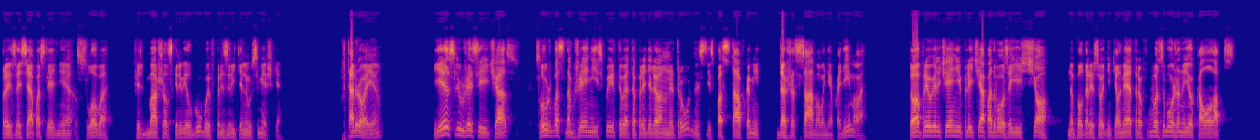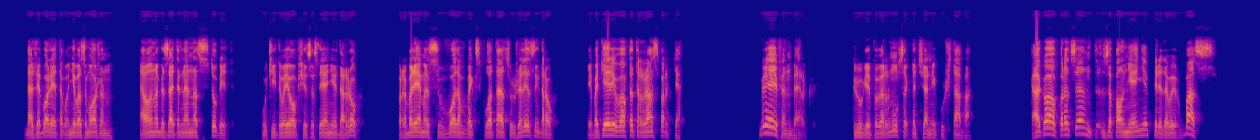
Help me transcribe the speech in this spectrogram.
Произнеся последнее слово, фельдмаршал скривил губы в презрительной усмешке. Второе. Если уже сейчас служба снабжения испытывает определенные трудности с поставками даже самого необходимого, то при увеличении плеча подвоза еще на полторы сотни километров возможен ее коллапс. Даже более того, невозможен, а он обязательно наступит, учитывая общее состояние дорог, проблемы с вводом в эксплуатацию железных дорог и потери в автотранспорте. Грейфенберг. Клюге повернулся к начальнику штаба. Каков процент заполнения передовых баз?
